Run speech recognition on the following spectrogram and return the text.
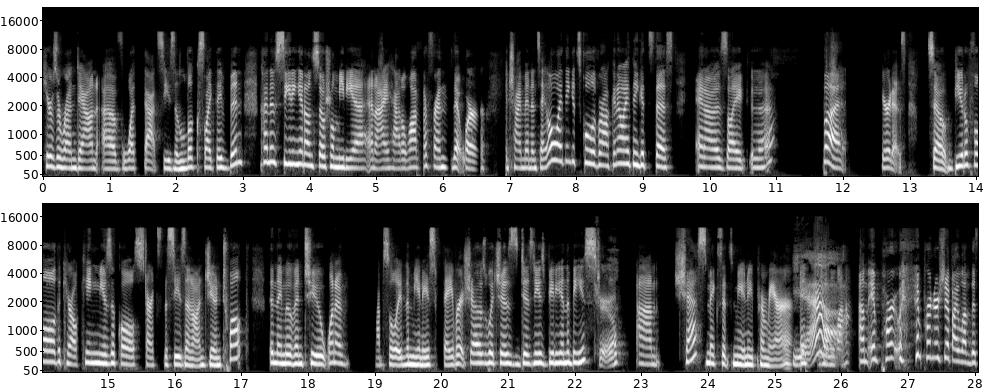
Here's a rundown of what that season looks like. They've been kind of seeding it on social media, and I had a lot of friends that were chime in and say, "Oh, I think it's School of Rock," and "Oh, I think it's this," and I was like. "But here it is." So beautiful. The Carole King musical starts the season on June 12th. Then they move into one of absolutely the Muni's favorite shows, which is Disney's Beauty and the Beast. True. Um, Chess makes its Muni premiere. Yeah. um, in part in partnership, I love this.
